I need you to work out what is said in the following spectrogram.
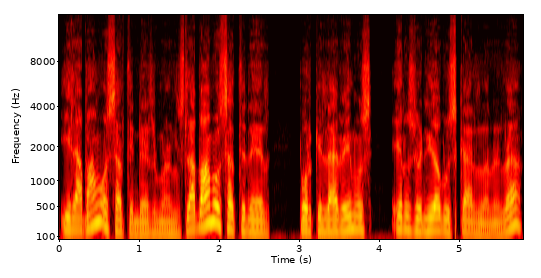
y la vamos a tener, hermanos, la vamos a tener, porque la hemos, hemos venido a buscarla, ¿verdad?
